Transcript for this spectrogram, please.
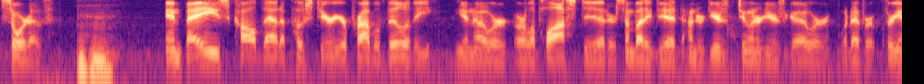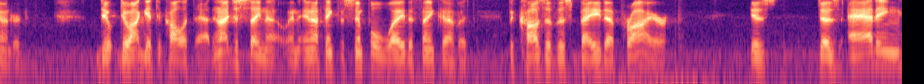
sort of, Mhm. and Bayes called that a posterior probability, you know, or, or Laplace did, or somebody did 100 years, 200 years ago, or whatever, 300. Do, do I get to call it that? And I just say no. And, and I think the simple way to think of it, because of this beta prior, is does adding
